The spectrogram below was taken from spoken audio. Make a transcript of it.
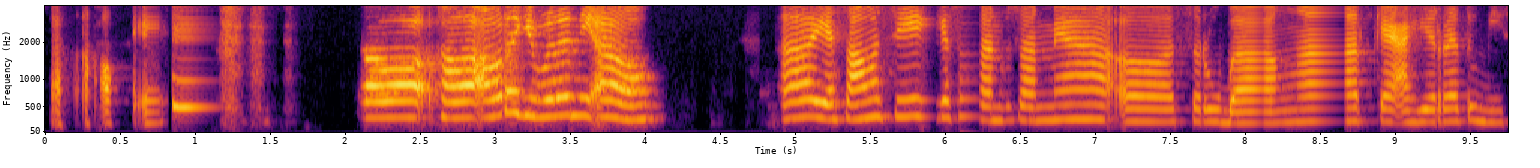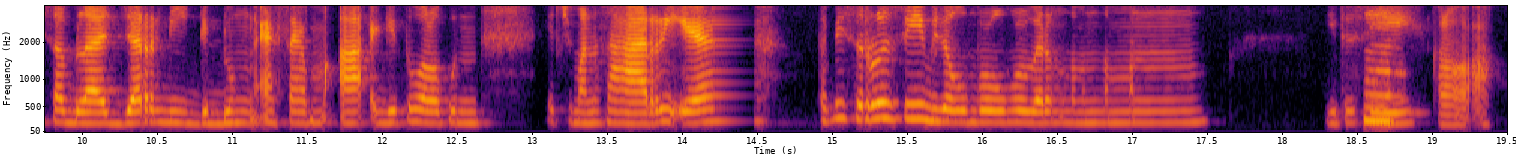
Oke. Kalau kalau Aura gimana nih, Au? Ah ya sama sih kesan pesannya eh, seru banget kayak akhirnya tuh bisa belajar di gedung SMA gitu walaupun ya cuman sehari ya tapi seru sih bisa kumpul-kumpul bareng temen-temen gitu sih kalau aku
